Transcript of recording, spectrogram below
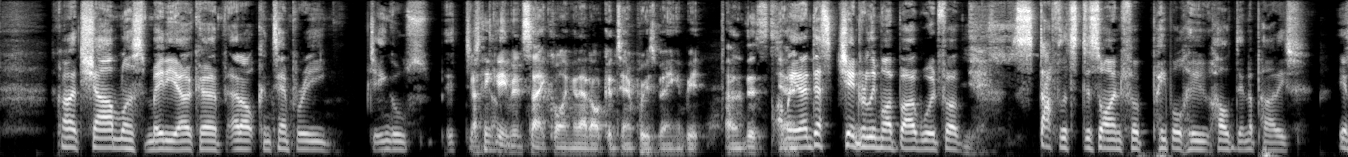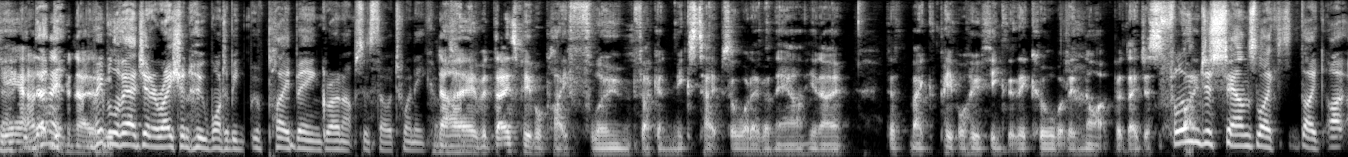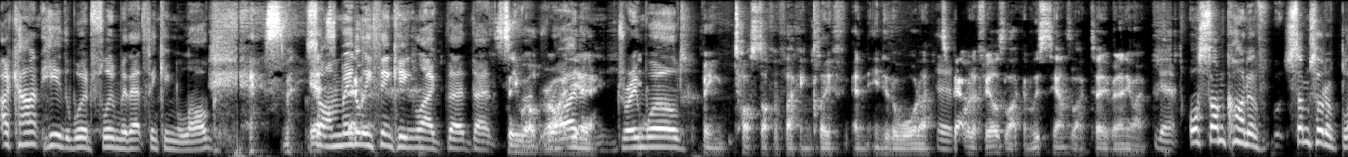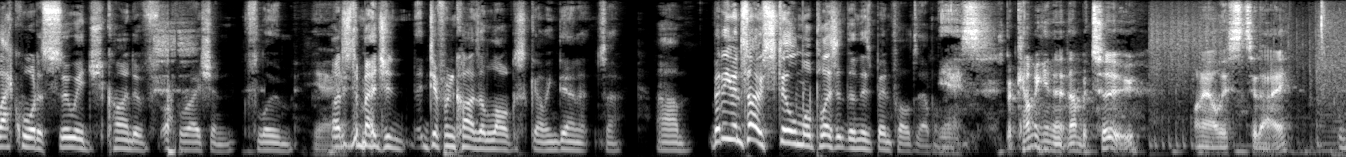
kind of charmless, mediocre, adult contemporary jingles. It I think even say calling an adult contemporary is being a bit. Uh, I mean, and that's generally my byword for stuff that's designed for people who hold dinner parties. You know, Yeah, I don't the even know. people of our generation who want to be who've played being grown up since they were twenty. kind of thing. No, but those people play flume fucking mixtapes or whatever now, you know, that make people who think that they're cool, but they're not, but they just. Flume like, just sounds like like I, I can't hear the word flume without thinking log. yes, so I'm immediately thinking like that that SeaWorld that ride, at Dreamworld. being tossed off a fucking cliff and into the water. It's Yeah. about what it feels like, and this sounds like too. But anyway, Yeah. Or some kind of some sort of blackwater sewage kind of operation flume. yeah, I just imagine different kinds of logs going down it. So um but even so, still more pleasant than this Ben Folds album. yes. But coming in at number two on our list today,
